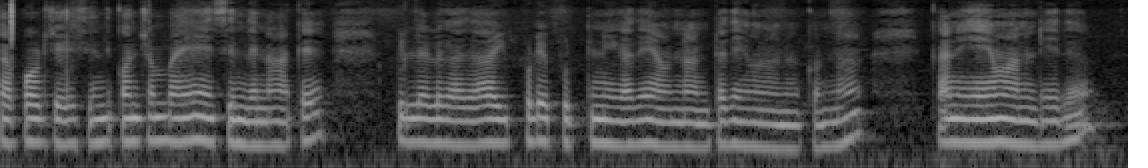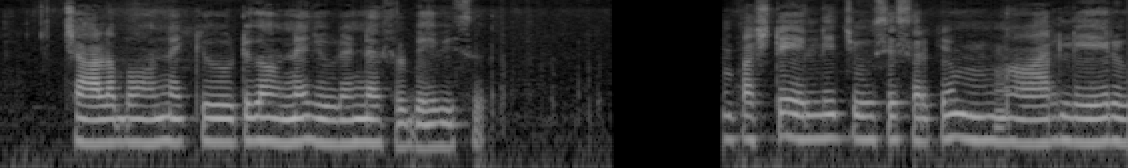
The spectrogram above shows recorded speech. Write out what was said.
సపోర్ట్ చేసింది. కొంచెం భయం వేసింది నాకే. పిల్లలు కదా ఇప్పుడే పుట్టినాయి కదా ఏమన్నా అంటదేమో అనుకున్నా. కానీ ఏమనలేదు చాలా బాగున్నాయి. క్యూట్గా ఉన్నాయి చూడండి అసలు బేబీస్. ఫస్ట్ వెళ్ళి చూసేసరికి మా వారు లేరు.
